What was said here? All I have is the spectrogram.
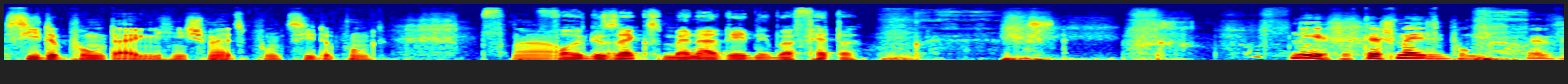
Siedepunkt eigentlich nicht Schmelzpunkt, Siedepunkt. Ja. Folge 6, Männer reden über Fette. Nee, das ist der Schmelzpunkt. Das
